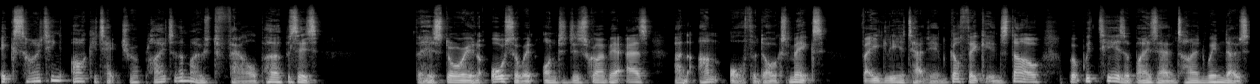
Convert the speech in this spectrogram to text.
exciting architecture applied to the most foul purposes. The historian also went on to describe it as an unorthodox mix, vaguely Italian Gothic in style, but with tiers of Byzantine windows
